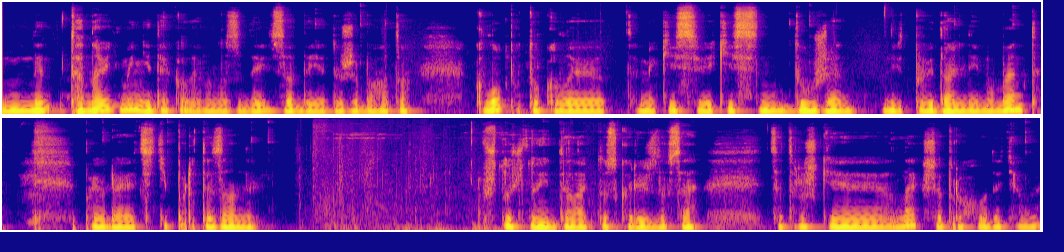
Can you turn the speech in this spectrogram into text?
не, та навіть мені деколи воно задає, завдає дуже багато клопоту, коли там якийсь, якийсь дуже невідповідальний момент появляються ті партизани. Штучного інтелекту, скоріш за все, це трошки легше проходить, але.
